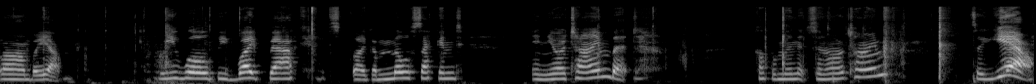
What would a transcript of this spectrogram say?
Um, but yeah. We will be right back. It's like a millisecond in your time, but a couple minutes in our time. So yeah.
